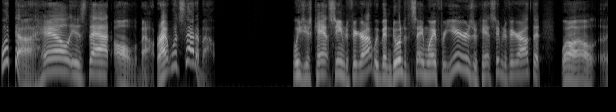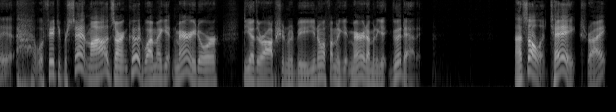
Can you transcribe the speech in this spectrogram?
What the hell is that all about, right? What's that about? We just can't seem to figure out. We've been doing it the same way for years. We can't seem to figure out that, well, uh, well, 50%, my odds aren't good. Why am I getting married? Or the other option would be, you know, if I'm going to get married, I'm going to get good at it. That's all it takes, right?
